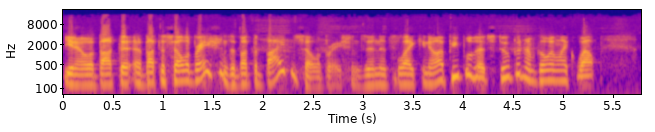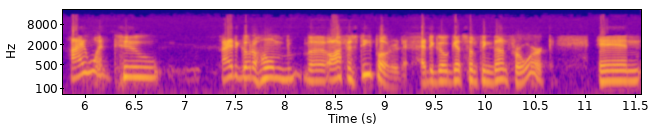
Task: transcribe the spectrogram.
you know, about the about the celebrations, about the Biden celebrations, and it's like, you know, are people that stupid? I'm going like, well, I went to, I had to go to Home uh, Office Depot today. I had to go get something done for work, and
